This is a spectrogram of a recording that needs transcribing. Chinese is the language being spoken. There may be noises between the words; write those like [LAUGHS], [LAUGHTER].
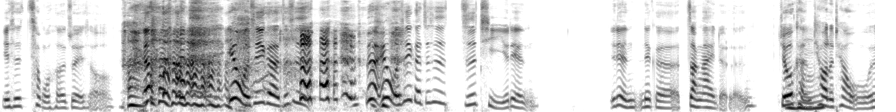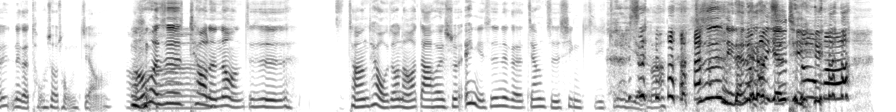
也是趁我喝醉的时候，因为我是一个就是没有，因为我是一个就是肢体有点有点那个障碍的人。就我可能跳的跳舞，我会那个同手同脚，嗯、然后或者是跳的那种，就是常常跳舞中，然后大家会说：“哎、欸，你是那个僵直性脊柱炎吗？[LAUGHS] 就是你的那个肢体 [LAUGHS] 吗？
